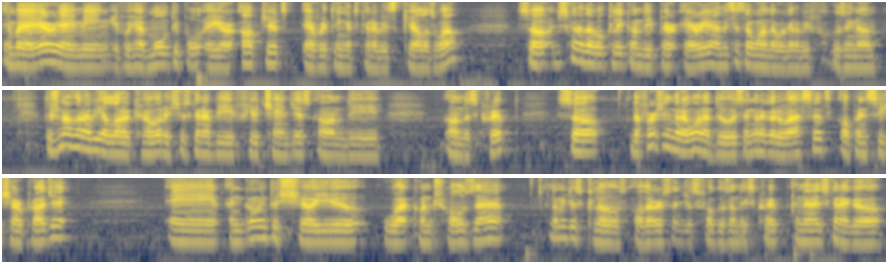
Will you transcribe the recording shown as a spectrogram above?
and by area, I mean if we have multiple AR objects, everything is going to be scaled as well. So I'm just going to double click on the per area, and this is the one that we're going to be focusing on. There's not going to be a lot of code. It's just going to be a few changes on the on the script. So the first thing that I want to do is I'm going to go to Assets, Open C Sharp Project, and I'm going to show you what controls that. Let me just close others and just focus on the script, and then I'm just going to go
